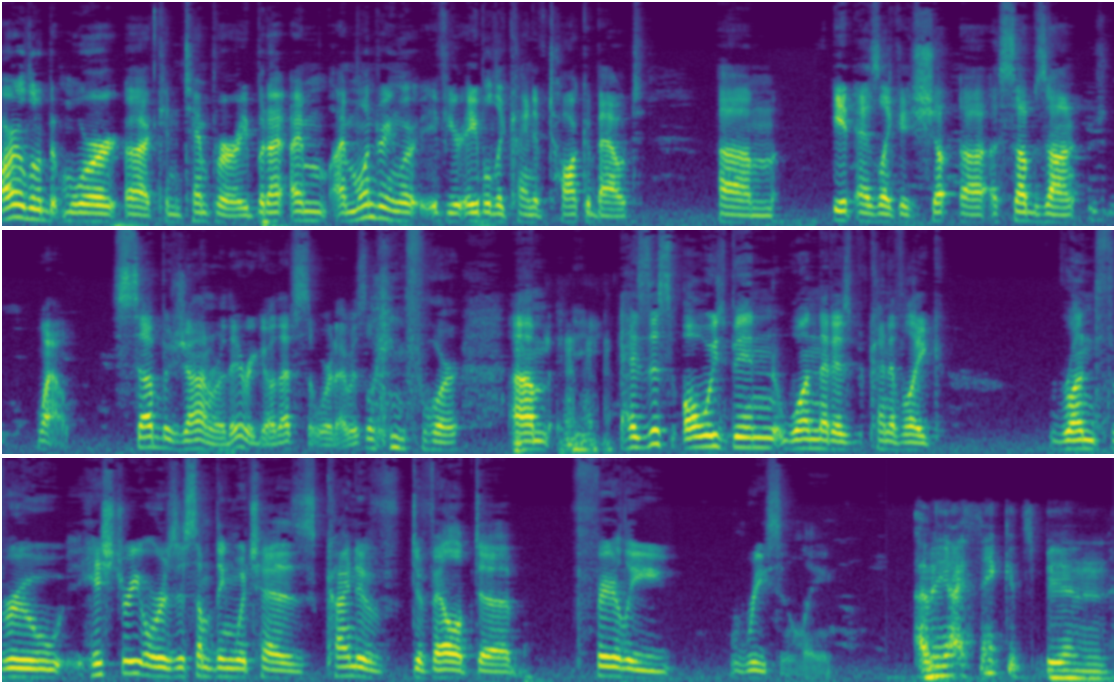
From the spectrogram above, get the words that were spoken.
are a little bit more uh, contemporary. But I, am I'm, I'm wondering if you're able to kind of talk about um, it as like a sh- uh, a sub wow sub genre. There we go. That's the word I was looking for. Um, has this always been one that has kind of like run through history, or is this something which has kind of developed uh, fairly recently? I mean, I think it's been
